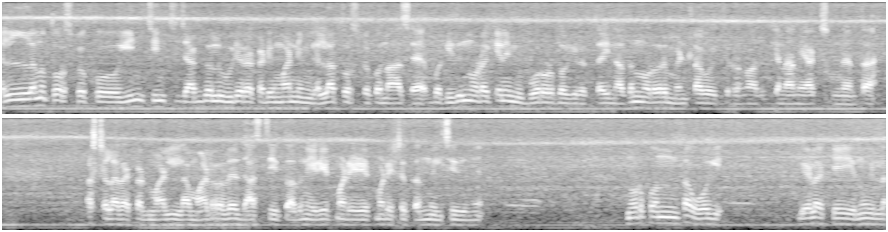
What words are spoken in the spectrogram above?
ಎಲ್ಲನೂ ತೋರಿಸ್ಬೇಕು. ಇಂಚ್ ಇಂಚ್ ಜಾಗದಲ್ಲೂ ವಿಡಿಯೋ ರೆಕಾರ್ಡಿಂಗ್ ಮಾಡಿ ನಿಮಗೆಲ್ಲ ತೋರಿಸ್ಬೇಕು ಅನ್ನೋ ಆಸೆ. ಬಟ್ ಇದನ್ನ ನೋಡೋಕ್ಕೆ ನಿಮಗೆ ಬೋರ್ ಹೊಡೆದೋಗಿರುತ್ತೆ. ಇನ್ನು ಅದನ್ನು ನೋಡಿದ್ರೆ ಮೆಂಟ್ಲಾಗೋಯ್ತಿರೋನು ಅದಕ್ಕೆ ನಾನು ಯಾಕೆ ಸುಮ್ಮನೆ ಅಂತ ಅಷ್ಟೆಲ್ಲ ರೆಕಾರ್ಡ್ ಮಾಡಲಿಲ್ಲ. ಮಾಡಿರೋದೇ ಜಾಸ್ತಿ ಇತ್ತು. ಅದನ್ನು ಎಡಿಟ್ ಮಾಡಿ ಎಡಿಟ್ ಮಾಡಿ ಇಷ್ಟು ತಂದು ನಿಲ್ಸಿದ್ದೀನಿ. ನೋಡ್ಕೊತ ಹೋಗಿ. ಹೇಳೋಕ್ಕೆ ಏನೂ ಇಲ್ಲ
